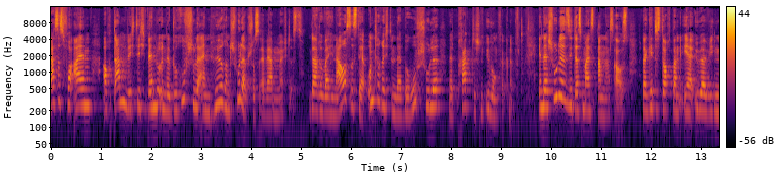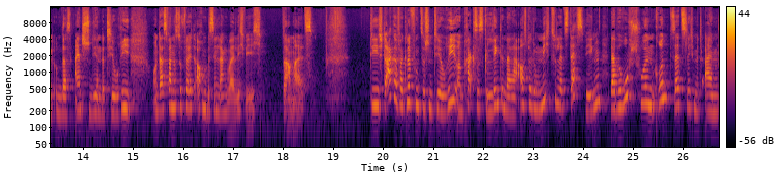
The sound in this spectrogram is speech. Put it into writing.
Das ist vor allem auch dann wichtig, wenn du in der Berufsschule einen höheren Schulabschluss erwerben möchtest. Darüber hinaus ist der Unterricht in der Berufsschule mit praktischen Übungen verknüpft. In der Schule sieht das meist anders aus. Da geht es doch dann eher überwiegend um das Einstudieren der Theorie. Und das fandest du vielleicht auch ein bisschen langweilig wie ich damals. Die starke Verknüpfung zwischen Theorie und Praxis gelingt in deiner Ausbildung nicht zuletzt deswegen, da Berufsschulen grundsätzlich mit einem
